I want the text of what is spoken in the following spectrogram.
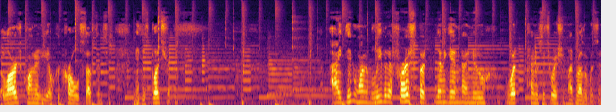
a large quantity of controlled substance in his bloodstream. I didn't want to believe it at first, but then again, I knew what kind of situation my brother was in.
